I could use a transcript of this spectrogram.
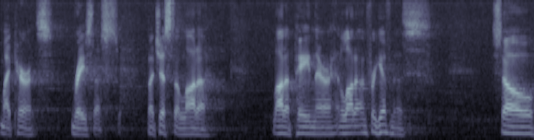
my parents raised us. But just a lot of, lot of pain there and a lot of unforgiveness. So,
